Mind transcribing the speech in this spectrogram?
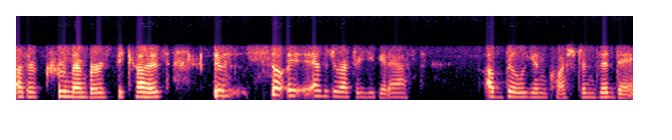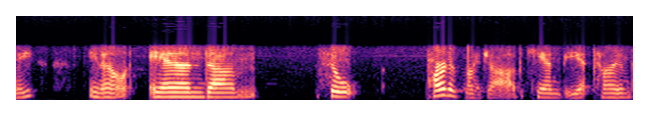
other crew members because there's so as a director you get asked a billion questions a day, you know, and um so part of my job can be at times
